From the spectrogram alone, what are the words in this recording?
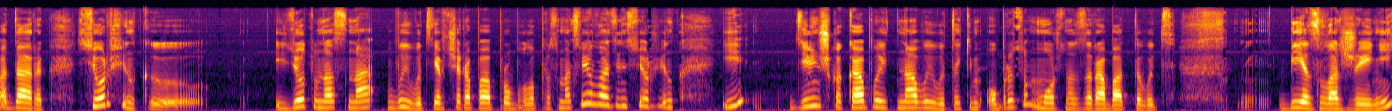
подарок. Серфинг э, идет у нас на вывод. Я вчера попробовала, просмотрела один серфинг и денежка капает на вывод. Таким образом можно зарабатывать без вложений,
